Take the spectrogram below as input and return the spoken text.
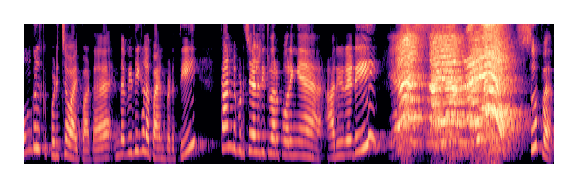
உங்களுக்கு பிடிச்ச வாய்ப்பாட்டை இந்த விதிகளை பயன்படுத்தி கண்டுபிடிச்சு எழுதிட்டு வர போறீங்க. ஆர் யூ ரெடி சூப்பர்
